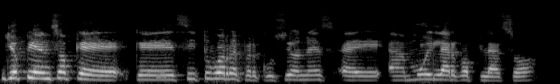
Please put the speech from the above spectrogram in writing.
Yo pienso que, que sí tuvo repercusiones eh, a muy largo plazo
